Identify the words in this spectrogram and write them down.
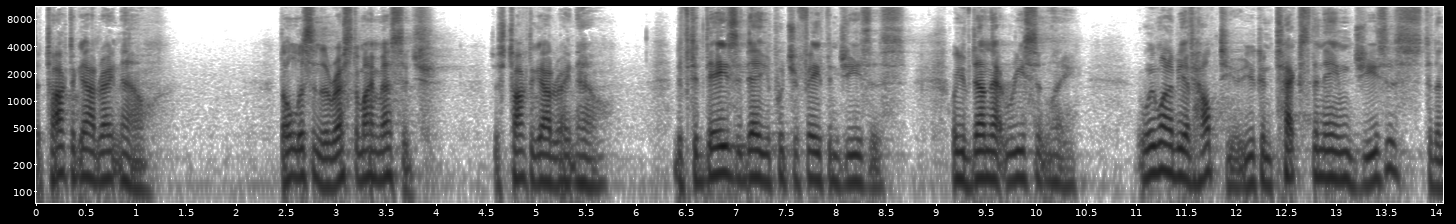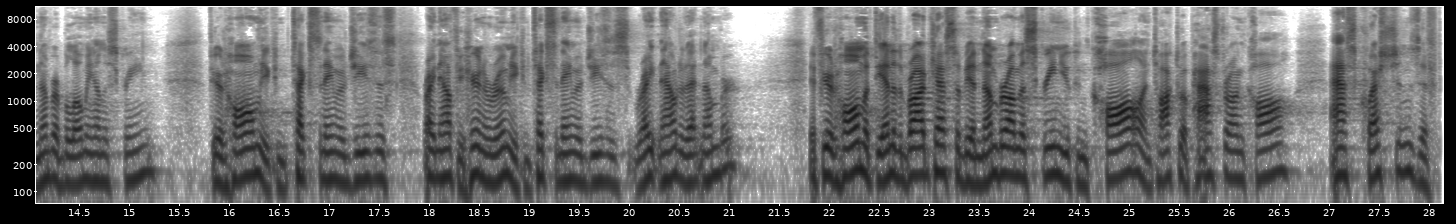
To talk to God right now. Don't listen to the rest of my message. Just talk to God right now. If today's the day you put your faith in Jesus, or you've done that recently, we want to be of help to you. You can text the name Jesus to the number below me on the screen. If you're at home, you can text the name of Jesus right now. If you're here in the room, you can text the name of Jesus right now to that number. If you're at home at the end of the broadcast, there'll be a number on the screen you can call and talk to a pastor on call. Ask questions if,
